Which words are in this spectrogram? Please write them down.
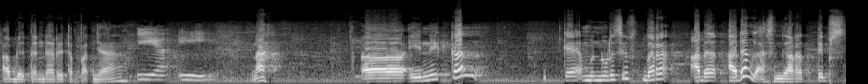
updatean dari tempatnya. Iya, i. Nah, eh, ini kan kayak menulis itu sebenarnya ada ada nggak sebenarnya tips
